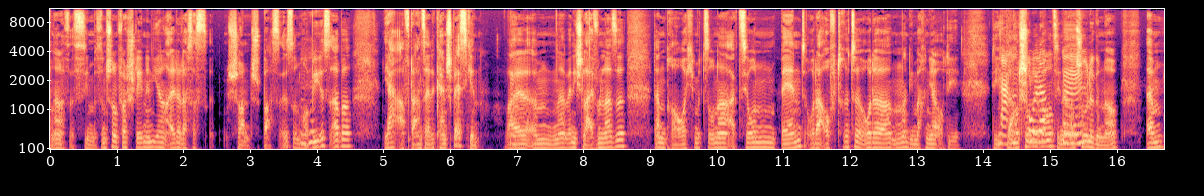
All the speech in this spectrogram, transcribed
Ja, das ist, sie müssen schon verstehen in ihrem Alter, dass das schon Spaß ist und Hobby ist, aber ja, auf der anderen Seite kein Späßchen. Weil, ähm, ne, wenn ich schleifen lasse, dann brauche ich mit so einer Aktion Band oder Auftritte oder, ne, die machen ja auch die, die Narrenschule. Bei uns, die Narrenschule, genau. Ähm,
